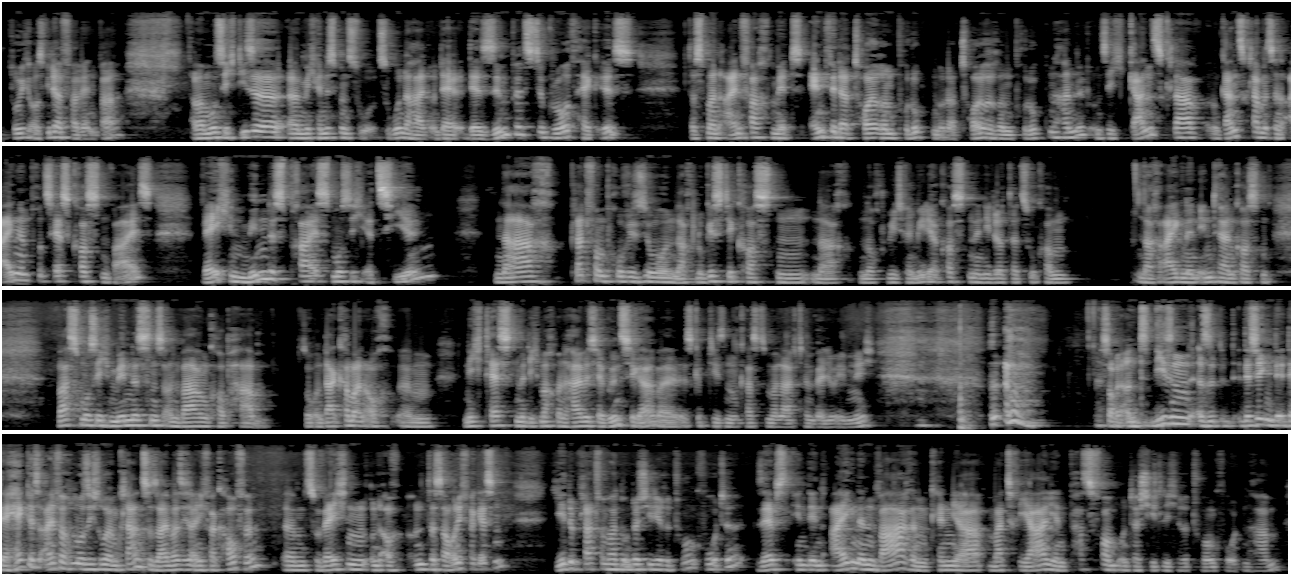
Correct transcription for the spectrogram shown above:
durchaus wiederverwendbar. Aber man muss sich diese äh, Mechanismen zu, zugrunde halten. Und der, der simpelste Growth Hack ist, dass man einfach mit entweder teuren Produkten oder teureren Produkten handelt und sich ganz klar, ganz klar mit seinen eigenen Prozesskosten weiß, welchen Mindestpreis muss ich erzielen nach Plattformprovision, nach Logistikkosten, nach noch Retail-Media-Kosten, wenn die dort dazukommen, nach eigenen internen Kosten. Was muss ich mindestens an Warenkorb haben? So, und da kann man auch ähm, nicht testen mit, ich mache mal ein halbes Jahr günstiger, weil es gibt diesen Customer Lifetime Value eben nicht. Sorry, und diesen, also deswegen, der, Hack ist einfach nur, sich darüber im Klaren zu sein, was ich eigentlich verkaufe, ähm, zu welchen, und, auch, und das auch nicht vergessen, jede Plattform hat eine unterschiedliche Retourenquote. Selbst in den eigenen Waren können ja Materialien, Passformen unterschiedliche Retourenquoten haben.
